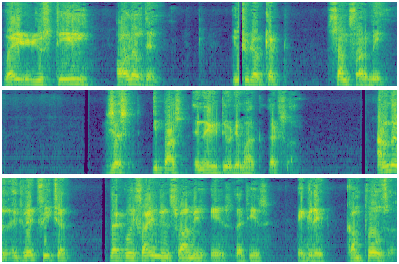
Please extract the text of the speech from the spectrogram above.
Why did you steal all of them? You should have kept some for me. Just he passed a negative remark, that's all. Another great feature that we find in Swami is that he is a great composer.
